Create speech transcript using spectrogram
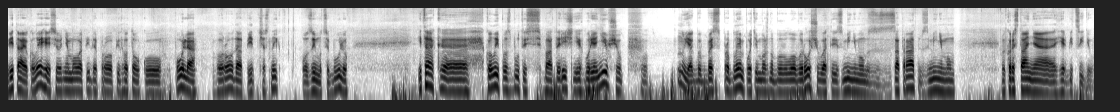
Вітаю колеги! Сьогодні мова піде про підготовку поля, города під часник, озиму цибулю. І так, е, коли позбутись багаторічних бур'янів, щоб ну, якби без проблем потім можна було вирощувати з мінімум затрат, з мінімум використання гербіцидів.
